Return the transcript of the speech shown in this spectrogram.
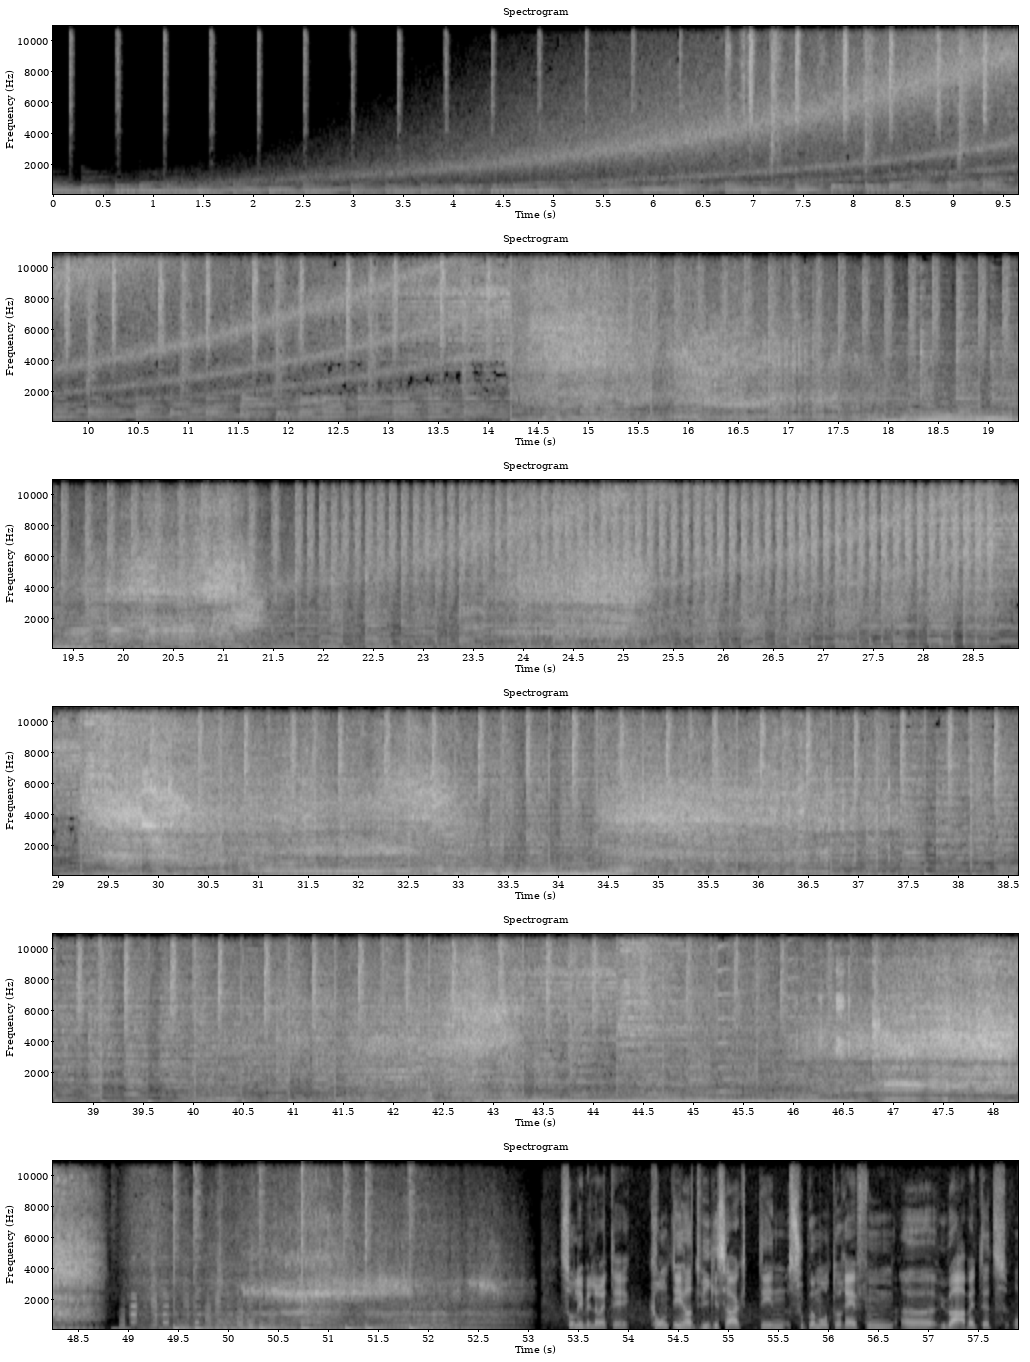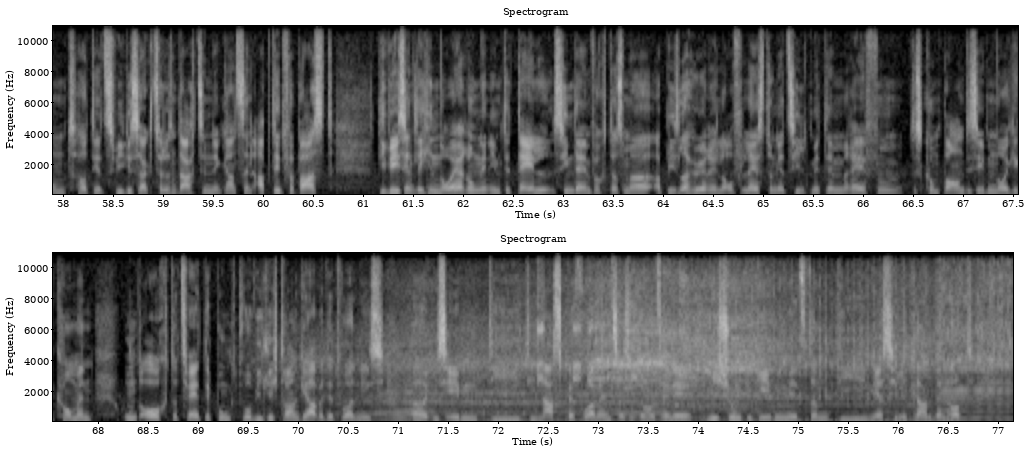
So, liebe Leute, Conti hat wie gesagt den Supermoto-Reifen äh, überarbeitet und hat jetzt wie gesagt 2018 den ganzen Update verpasst. Die wesentlichen Neuerungen im Detail sind einfach, dass man ein bisschen höhere Laufleistung erzielt mit dem Reifen. Das Compound ist eben neu gekommen und auch der zweite Punkt, wo wirklich daran gearbeitet worden ist, äh, ist eben die, die Nass-Performance. Also da hat es eine Mischung gegeben, jetzt dann, die mehr Silika-Anteil hat.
